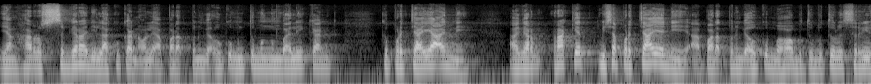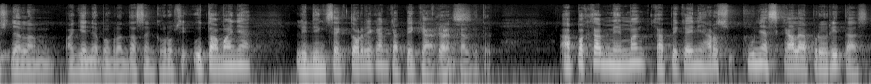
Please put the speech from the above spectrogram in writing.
yang harus segera dilakukan oleh aparat penegak hukum untuk mengembalikan kepercayaan nih, agar rakyat bisa percaya nih aparat penegak hukum bahwa betul-betul serius dalam agenda pemberantasan korupsi, utamanya leading sektornya kan KPK kan Yes. kalau kita. Apakah memang KPK ini harus punya skala prioritas?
